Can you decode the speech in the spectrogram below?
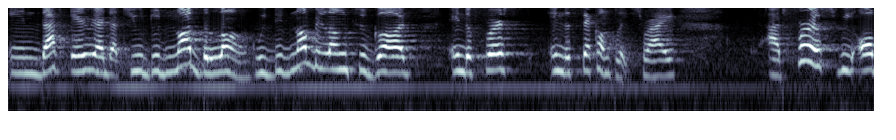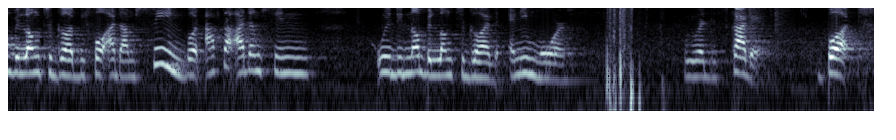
in that area that you do not belong. We did not belong to God in the first, in the second place, right? at first we all belonged to God before Adam sinned, but after Adam sinned, we did not belong to God anymore. We were discarded. But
